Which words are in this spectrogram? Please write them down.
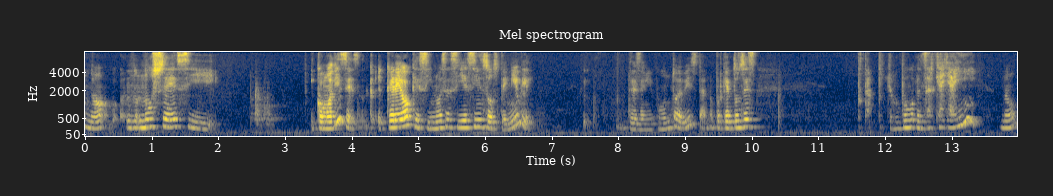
No, no sé si y como dices, creo que si no es así es insostenible, desde mi punto de vista, ¿no? Porque entonces, yo me pongo a pensar, ¿qué hay ahí? ¿No?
